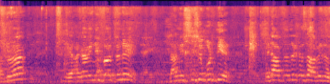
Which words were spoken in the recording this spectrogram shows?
আপনারা আগামী নির্বাচনে ধানের শিশু ভোট দিয়ে এটা আপনাদের কাছে আবেদন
